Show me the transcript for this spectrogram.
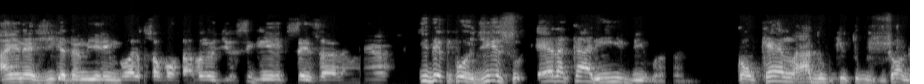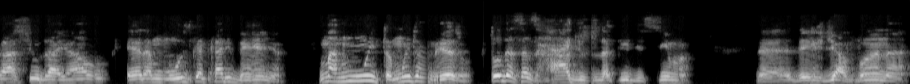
a energia também ia embora, só voltava no dia seguinte, 6 horas da manhã. E depois disso, era Caribe, mano. Qualquer lado que tu jogasse o Dayal era música caribenha. Mas muita, muita mesmo. Todas essas rádios daqui de cima, é, desde Havana,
